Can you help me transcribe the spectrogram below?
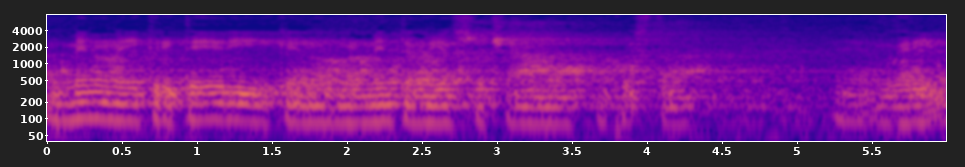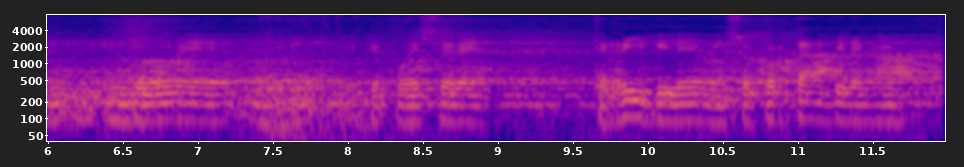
almeno nei criteri che normalmente noi associamo a questo, eh, magari un dolore eh, che può essere terribile o insopportabile, ma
